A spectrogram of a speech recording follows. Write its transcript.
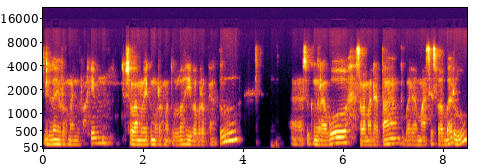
Bismillahirrahmanirrahim. Assalamualaikum warahmatullahi wabarakatuh. Uh, Sugeng Rawuh, selamat datang kepada mahasiswa baru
